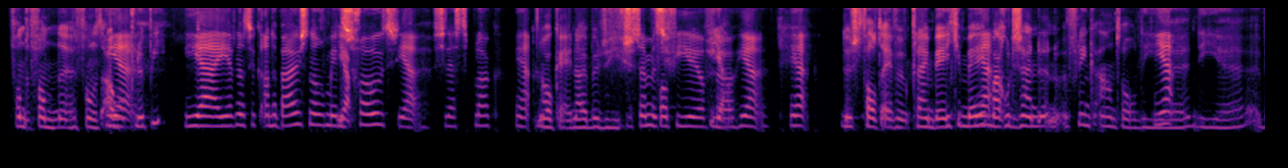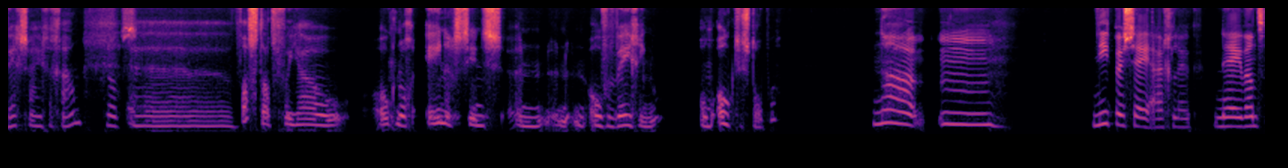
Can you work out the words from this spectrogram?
Van, de, van, uh, van het oude ja. clubje. Ja, je hebt natuurlijk Anne Buis nog, met ja. Schoot. Ja, Celeste Plak. Ja. Oké, okay, nou hebben we dus... Met vier of zo, ja. ja. ja. Dus het valt even een klein beetje mee. Ja. Maar goed, er zijn een flink aantal die, ja. uh, die uh, weg zijn gegaan. Klopt. Was dat voor jou ook nog enigszins een, een, een overweging om ook te stoppen? Nou, mm, niet per se eigenlijk. Nee, want,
